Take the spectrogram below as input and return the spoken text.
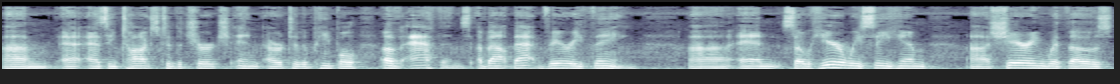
um, as he talks to the church in, or to the people of Athens about that very thing. Uh, and so here we see him uh, sharing with those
